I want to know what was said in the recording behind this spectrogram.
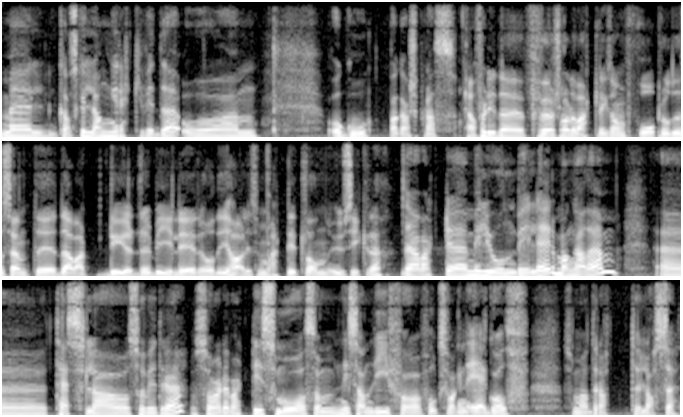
med ganske lang rekkevidde og, og god bagasjeplass. Ja, fordi det, Før så har det vært liksom få produsenter, det har vært dyrere biler, og de har liksom vært litt sånn usikre. Det har vært eh, millionbiler, mange av dem. Eh, Tesla og så videre. Og så har det vært de små som Nissan Leaf og Volkswagen E-Golf som har dratt lasset.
